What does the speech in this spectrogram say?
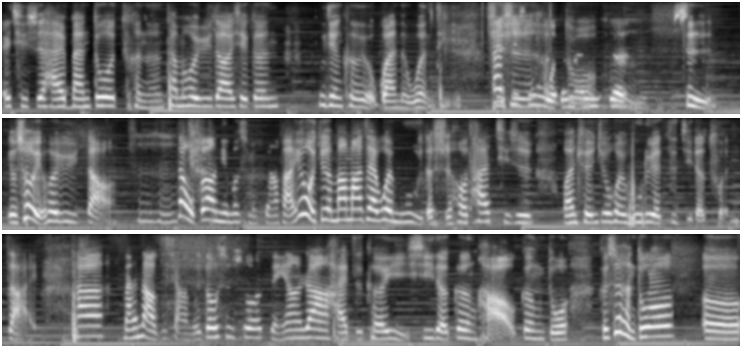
哎、嗯，其实还蛮多可能他们会遇到一些跟复健科有关的问题。那其实我的门诊是有时候也会遇到。嗯哼，那我不知道你有没有什么想法，因为我觉得妈妈在喂母乳的时候，她其实完全就会忽略自己的存在，她满脑子想的都是说怎样让孩子可以吸得更好、更多。可是很多呃，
